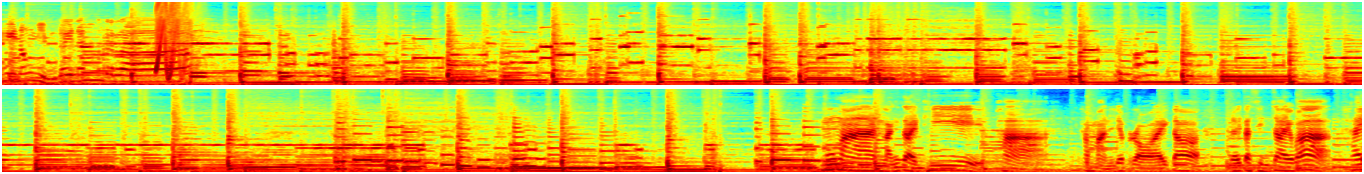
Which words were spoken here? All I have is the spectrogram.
ให้น้องหนิมด้วยนะครับ หลังจากที่ผ่าทำหมันเรียบร้อย ก็เลยตัดสินใจว่าให้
